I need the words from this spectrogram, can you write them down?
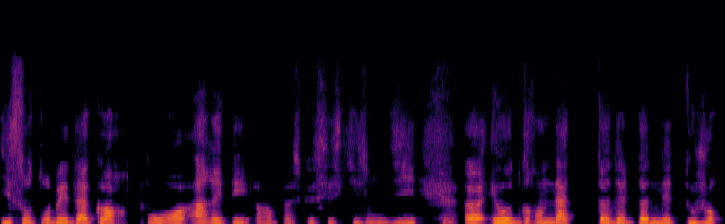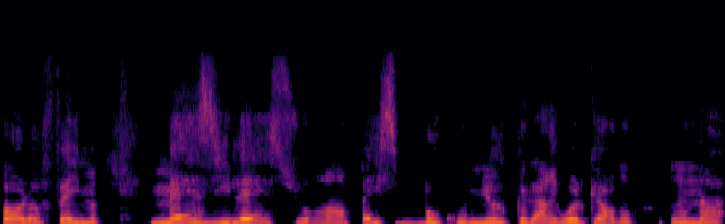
ils sont tombés d'accord pour arrêter, hein, parce que c'est ce qu'ils ont dit. Euh, et autre grande date, Todd Elton n'est toujours pas Hall of Fame, mais il est sur un pace beaucoup mieux que Larry Walker. Donc, on a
